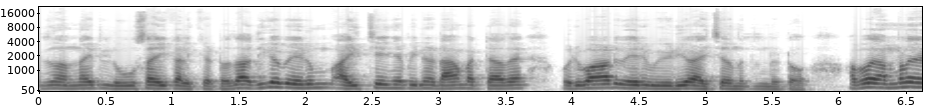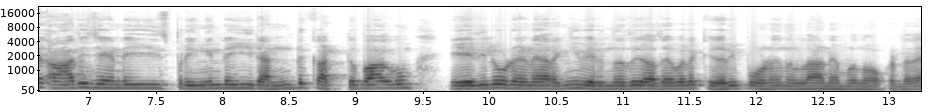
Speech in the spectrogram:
ഇത് നന്നായിട്ട് ലൂസായി കളിക്കട്ടോ. ഇത് അധിക പേരും അയച്ചു കഴിഞ്ഞാൽ പിന്നെ ഇടാൻ പറ്റാതെ ഒരുപാട് പേര് വീഡിയോ അയച്ചു തന്നിട്ടുണ്ട് കേട്ടോ. അപ്പോൾ നമ്മൾ ആദ്യം ചെയ്യേണ്ട ഈ സ്പ്രിങ്ങിന്റെ ഈ രണ്ട് കട്ട് ഭാഗവും ഏതിലൂടെയാണ് ഇറങ്ങി വരുന്നത് അതേപോലെ കയറി എന്നുള്ളതാണ് നമ്മൾ നോക്കേണ്ടത്.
